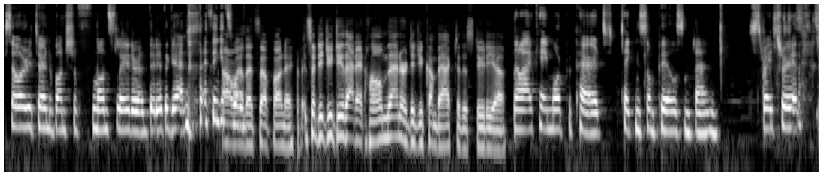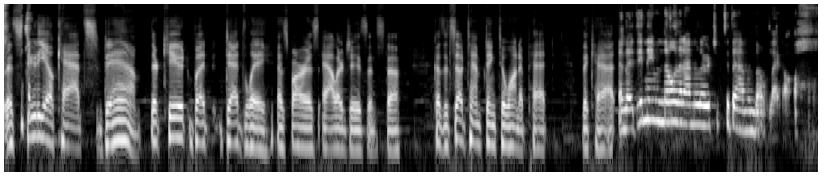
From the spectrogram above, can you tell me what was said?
So I returned a bunch of months later and did it again. I think it's. Oh wow, that's so funny. So did you do that at home then, or did you come back to the studio? No, I came more prepared, taking some pills and then straight through it. it's studio cats. Damn. They're cute, but deadly as far as allergies and stuff. Because it's so tempting to want to pet the cat. And I didn't even know that I'm allergic to them. And I was like, oh,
